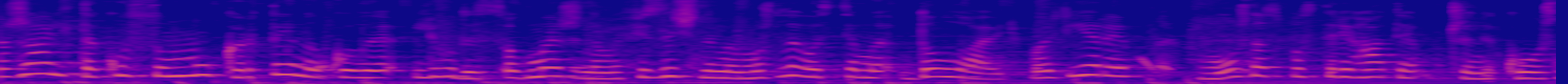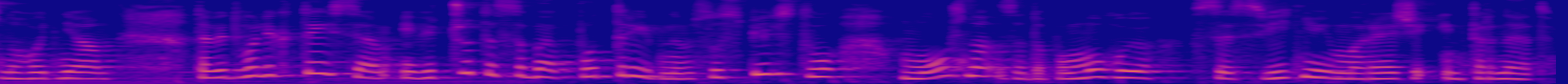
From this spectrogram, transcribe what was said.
На жаль, таку сумну картину, коли люди з обмеженими фізичними можливостями долають бар'єри, можна спостерігати чи не кожного дня. Та відволіктися і відчути себе потрібним суспільству можна за допомогою всесвітньої мережі інтернет.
